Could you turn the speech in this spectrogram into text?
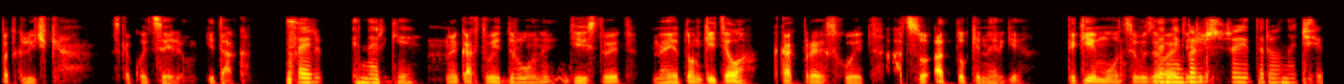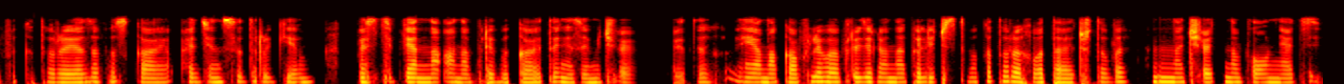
подключки? С какой целью? Итак, Цель энергии. ну и как твои дроны действуют на ее тонкие тела? Как происходит отток энергии? Какие эмоции Это вызывают эти небольшие дроны чипы, которые я запускаю один за другим. Постепенно она привыкает и не замечает их. Я накапливаю определенное количество, которое хватает, чтобы начать наполнять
